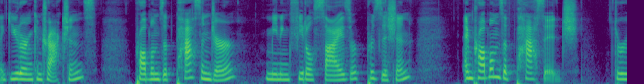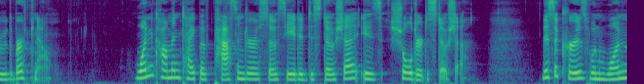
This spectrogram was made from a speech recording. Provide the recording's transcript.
like uterine contractions, problems of passenger, meaning fetal size or position, and problems of passage through the birth canal. One common type of passenger associated dystocia is shoulder dystocia. This occurs when one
